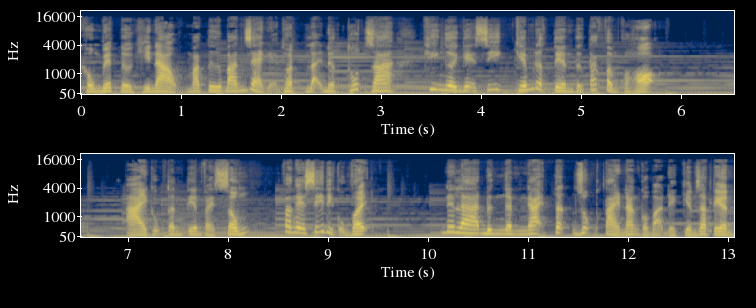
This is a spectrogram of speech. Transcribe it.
Không biết từ khi nào mà từ bán rẻ nghệ thuật lại được thốt ra khi người nghệ sĩ kiếm được tiền từ tác phẩm của họ. Ai cũng cần tiền phải sống, và nghệ sĩ thì cũng vậy. Nên là đừng ngần ngại tận dụng tài năng của bạn để kiếm ra tiền.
